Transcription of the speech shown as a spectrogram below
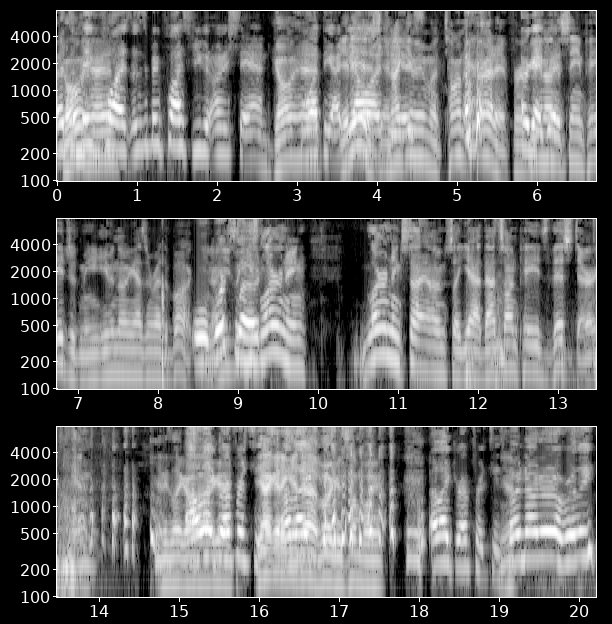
that's Go a big ahead. plus. That's a big plus if you can understand. Go ahead. What the It ideology is, and I give him a ton of credit for Okay, being on the same page with me, even though he hasn't read the book. Well, you know, he's, he's learning, learning style. I'm just like, yeah, that's on page this, Derek, and and he's like, oh, I like gotta- references. Yeah, I gotta I get like- that book at some point. I like references. Yeah. But no, no, no, really?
